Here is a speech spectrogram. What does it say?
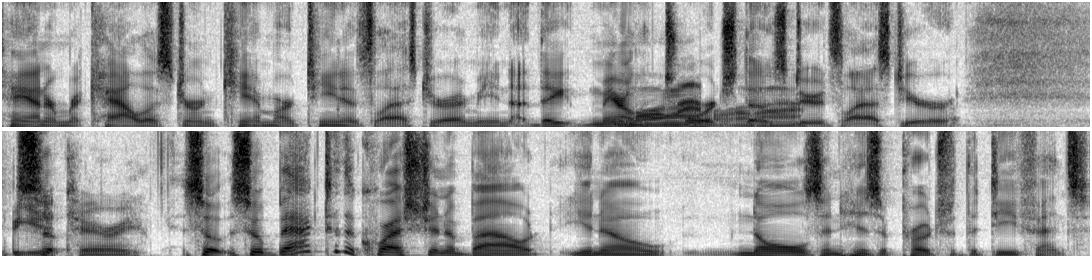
Tanner McCalister and Cam Martinez last year. I mean, they Maryland torched those dudes last year. So- Terry. So, so back to the question about you know Knowles and his approach with the defense.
